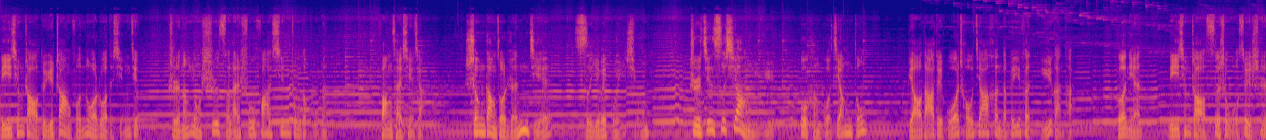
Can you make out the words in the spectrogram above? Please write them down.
李清照对于丈夫懦弱的行径，只能用诗词来抒发心中的苦闷，方才写下“生当作人杰，死亦为鬼雄。至今思项羽，不肯过江东”，表达对国仇家恨的悲愤与感叹。隔年，李清照四十五岁时，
